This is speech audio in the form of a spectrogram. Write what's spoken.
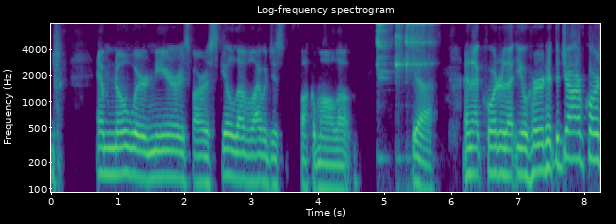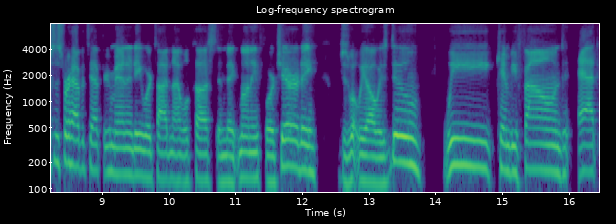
am nowhere near as far as skill level. I would just fuck them all up. Yeah. And that quarter that you heard hit the jar, of course, is for Habitat for Humanity, where Todd and I will cuss and make money for charity, which is what we always do. We can be found at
